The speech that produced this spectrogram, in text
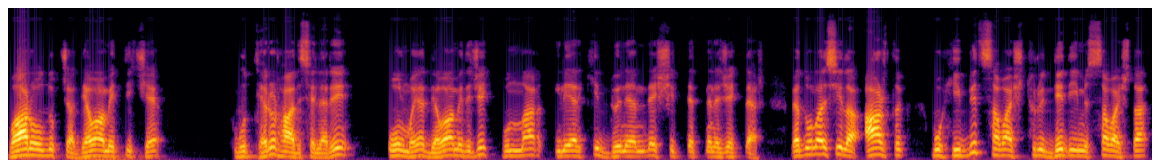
var oldukça, devam ettikçe bu terör hadiseleri olmaya devam edecek. Bunlar ileriki dönemde şiddetlenecekler. Ve dolayısıyla artık bu hibrit savaş türü dediğimiz savaşta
